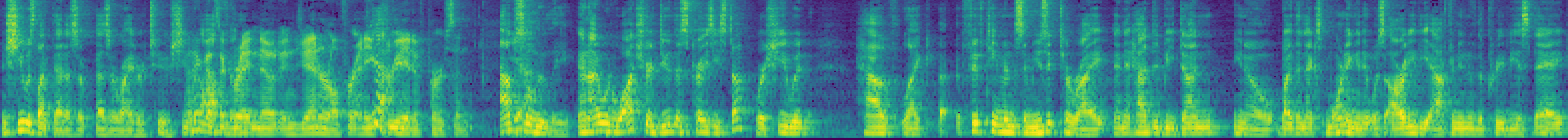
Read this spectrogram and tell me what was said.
And she was like that as a, as a writer too. She I think that's a great note in general for any Yeah. creative person. Absolutely. And I would watch her do this crazy stuff where she would have like uh, 15 minutes of music to write and it had to be done, you know, by the next morning and it was already the afternoon of the previous day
